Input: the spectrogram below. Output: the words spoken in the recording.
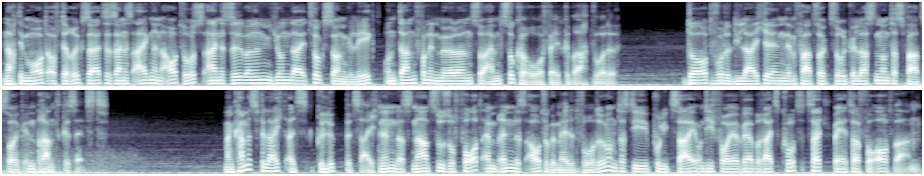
nach dem Mord auf der Rückseite seines eigenen Autos, eines silbernen Hyundai Tucson, gelegt und dann von den Mördern zu einem Zuckerrohrfeld gebracht wurde. Dort wurde die Leiche in dem Fahrzeug zurückgelassen und das Fahrzeug in Brand gesetzt. Man kann es vielleicht als Glück bezeichnen, dass nahezu sofort ein brennendes Auto gemeldet wurde und dass die Polizei und die Feuerwehr bereits kurze Zeit später vor Ort waren.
